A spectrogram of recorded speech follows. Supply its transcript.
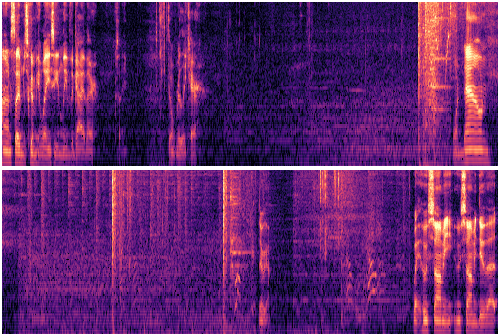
Honestly, I'm just gonna be lazy and leave the guy there. So I don't really care. One down. There we go. Wait, who saw me? Who saw me do that?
